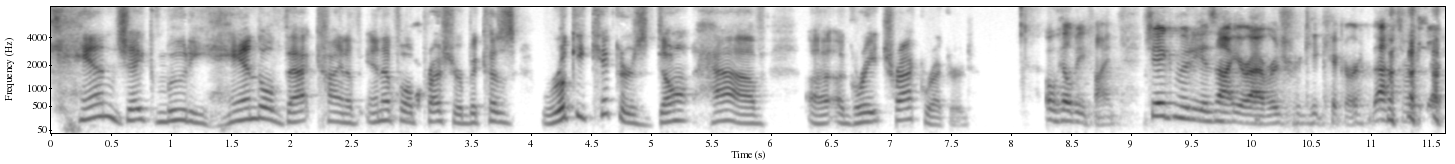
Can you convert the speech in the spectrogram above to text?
Can Jake Moody handle that kind of NFL pressure? Because rookie kickers don't have a, a great track record. Oh, he'll be fine. Jake Moody is not your average rookie kicker. That's for sure.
